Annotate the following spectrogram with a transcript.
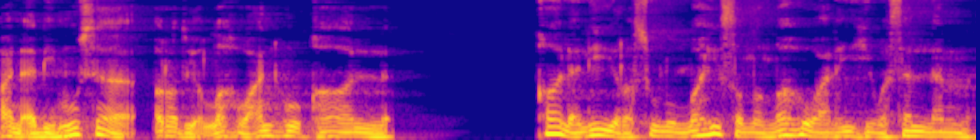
عن أبي موسى رضي الله عنه قال قال لي رسول الله صلى الله عليه وسلم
